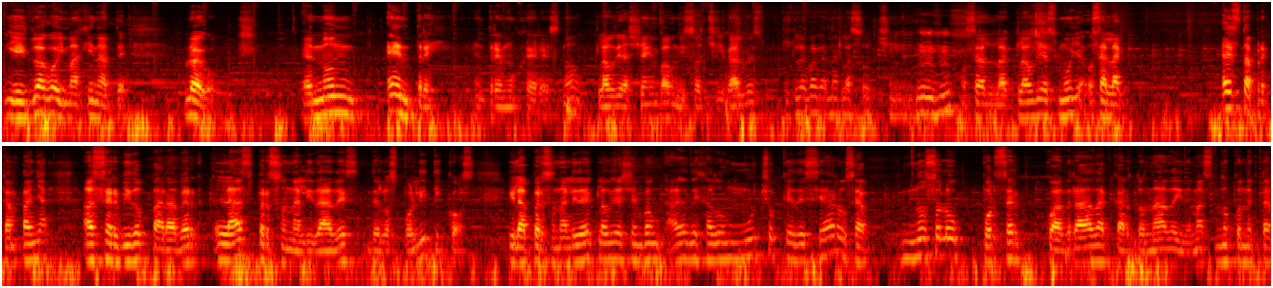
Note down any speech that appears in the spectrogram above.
Y luego, imagínate, luego, en un entre entre mujeres, ¿no? Claudia Sheinbaum y Xochitl Galvez, pues le va a ganar la Xochitl. O sea, la Claudia es muy, o sea, la esta precampaña ha servido para ver las personalidades de los políticos y la personalidad de Claudia Sheinbaum ha dejado mucho que desear, o sea, no solo por ser cuadrada, cartonada y demás, no conecta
